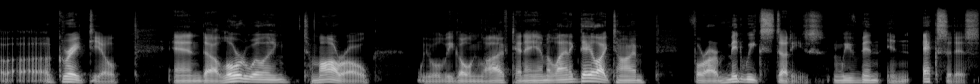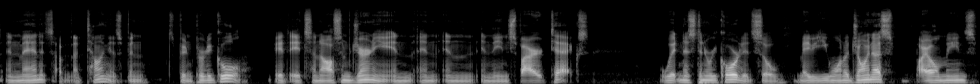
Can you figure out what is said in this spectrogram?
uh, a great deal. And uh, Lord willing, tomorrow we will be going live 10 a.m. Atlantic Daylight Time for our midweek studies, and we've been in Exodus. And man, it's I'm not telling you, it's been it's been pretty cool. It, it's an awesome journey in, in in in the inspired text, witnessed and recorded. So maybe you want to join us. By all means,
